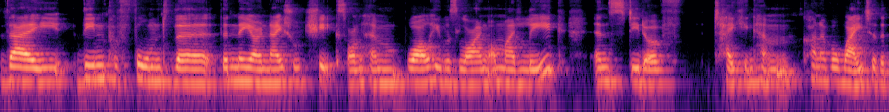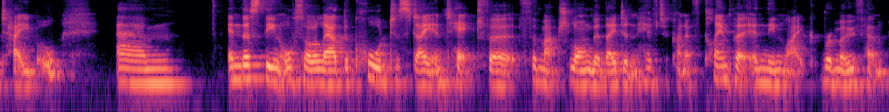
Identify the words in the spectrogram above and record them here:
they then performed the the neonatal checks on him while he was lying on my leg instead of taking him kind of away to the table. Um, and this then also allowed the cord to stay intact for for much longer. They didn't have to kind of clamp it and then like remove him.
